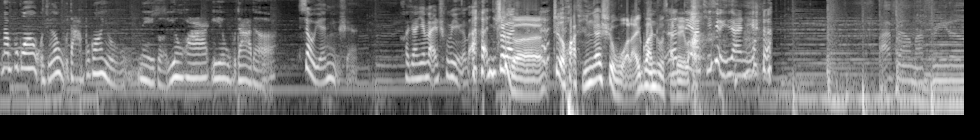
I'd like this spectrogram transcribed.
那不光我觉得武大不光有那个樱花，也有武大的校园女神，好像也蛮出名的。你这说吧个这个话题应该是我来关注才呃，对吧？对呀、提醒一下你。I found my freedom.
